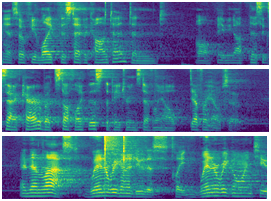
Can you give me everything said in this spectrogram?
Yeah, so if you like this type of content and, well, maybe not this exact car, but stuff like this, the patrons definitely help. Definitely helps out. And then last, when are we going to do this, Clayton? When are we going to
